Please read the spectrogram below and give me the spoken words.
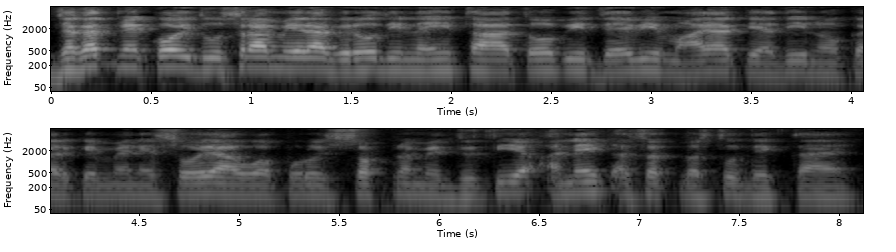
जगत में कोई दूसरा मेरा विरोधी नहीं था तो भी देवी माया के अधीन होकर के मैंने सोया हुआ पुरुष स्वप्न में द्वितीय अनेक असत वस्तु देखता है।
